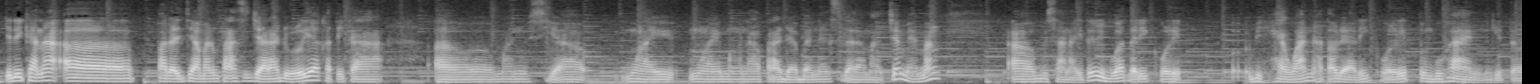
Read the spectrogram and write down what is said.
Jadi karena uh, pada zaman prasejarah dulu ya ketika uh, manusia mulai mulai mengenal peradaban dan segala macam memang uh, busana itu dibuat dari kulit hewan atau dari kulit tumbuhan gitu.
